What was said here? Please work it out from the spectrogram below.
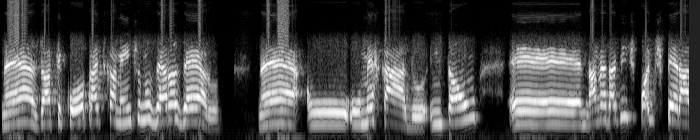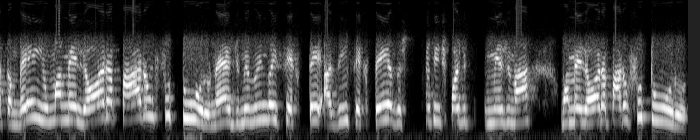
né? Já ficou praticamente no zero a zero, né? O, o mercado. Então, é, na verdade, a gente pode esperar também uma melhora para o futuro, né? Diminuindo as, as incertezas, a gente pode imaginar uma melhora para o futuro,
